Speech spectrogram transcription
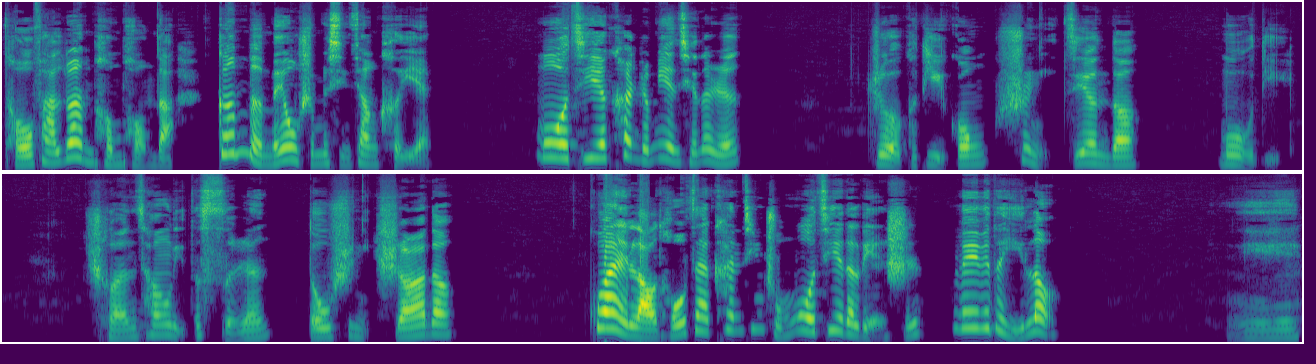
头发乱蓬蓬的，根本没有什么形象可言。莫耶看着面前的人，这个地宫是你建的？目的？船舱里的死人都是你杀的？怪老头在看清楚莫界的脸时，微微的一愣：“你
